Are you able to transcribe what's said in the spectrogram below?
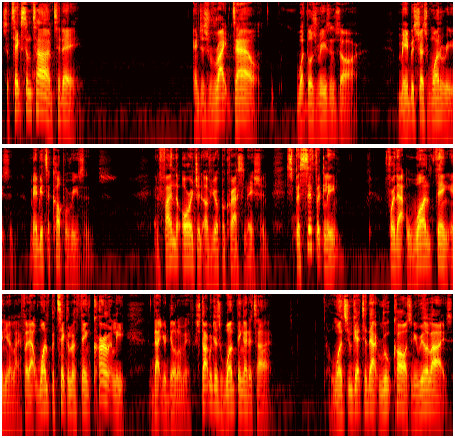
So take some time today and just write down what those reasons are. Maybe it's just one reason, maybe it's a couple reasons. And find the origin of your procrastination, specifically for that one thing in your life, for that one particular thing currently that you're dealing with. Start with just one thing at a time. Once you get to that root cause and you realize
